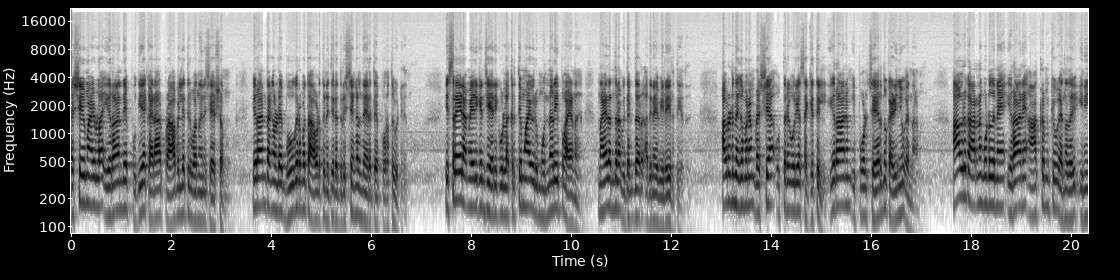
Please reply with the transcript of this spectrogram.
റഷ്യയുമായുള്ള ഇറാന്റെ പുതിയ കരാർ പ്രാബല്യത്തിൽ വന്നതിന് ശേഷം ഇറാൻ തങ്ങളുടെ ഭൂഗർഭ താവളത്തിന് ചില ദൃശ്യങ്ങൾ നേരത്തെ പുറത്തുവിട്ടിരുന്നു. ഇസ്രായേൽ അമേരിക്കൻ ചേരിക്കുള്ള കൃത്യമായ ഒരു മുന്നറിയിപ്പായാണ് നയതന്ത്ര വിദഗ്ധർ അതിനെ വിലയിരുത്തിയത്. അവരുടെ നിഗമനം റഷ്യ ഉത്തര കൊറിയ സഖ്യത്തിൽ ഇറാനും ഇപ്പോൾ ചേർന്നു കഴിഞ്ഞു എന്നാണ്. ആ ഒരു കാരണം കൊണ്ട് തന്നെ ഇറാനെ ആക്രമിക്കൂ എന്നത് ഇനി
